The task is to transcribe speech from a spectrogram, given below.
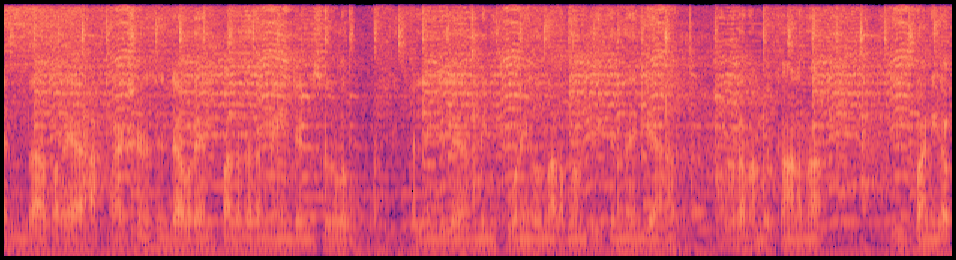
എന്താ പറയുക അട്രാക്ഷൻസിന്റെ അവിടെയും പലതരം മെയിന്റനൻസുകളും അല്ലെങ്കിൽ മിനുക്ക് പണികളും നടന്നുകൊണ്ടിരിക്കുന്നതിന്റെയാണ് അവിടെ നമ്മൾ കാണുന്ന ഈ പണികൾ.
